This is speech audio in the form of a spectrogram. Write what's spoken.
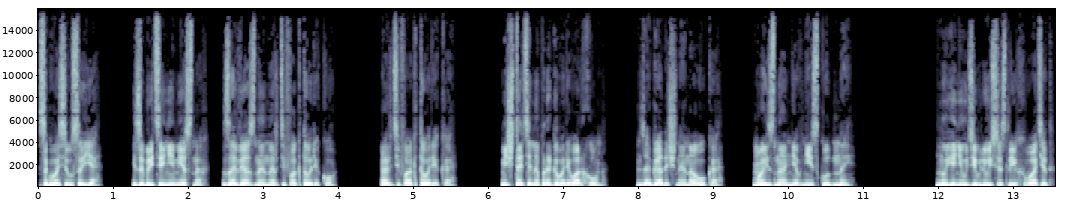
согласился я. Изобретение местных, завязанное на артефакторику. Артефакторика. Мечтательно проговорил Архун. Загадочная наука. Мои знания в ней скудны. Но я не удивлюсь, если их хватит,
